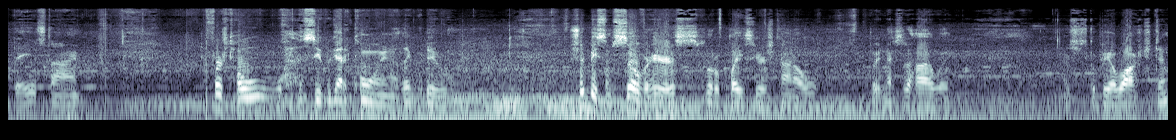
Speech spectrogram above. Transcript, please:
Today is time. First hole, let's see if we got a coin. I think we do. Should be some silver here. This little place here is kind of old. Right next to the highway. It's just going to be a Washington.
